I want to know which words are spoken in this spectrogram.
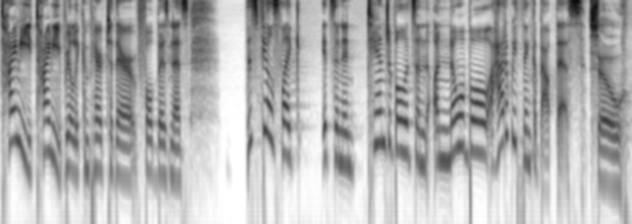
Tiny, tiny really compared to their full business. This feels like it's an intangible, it's an unknowable. How do we think about this? So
